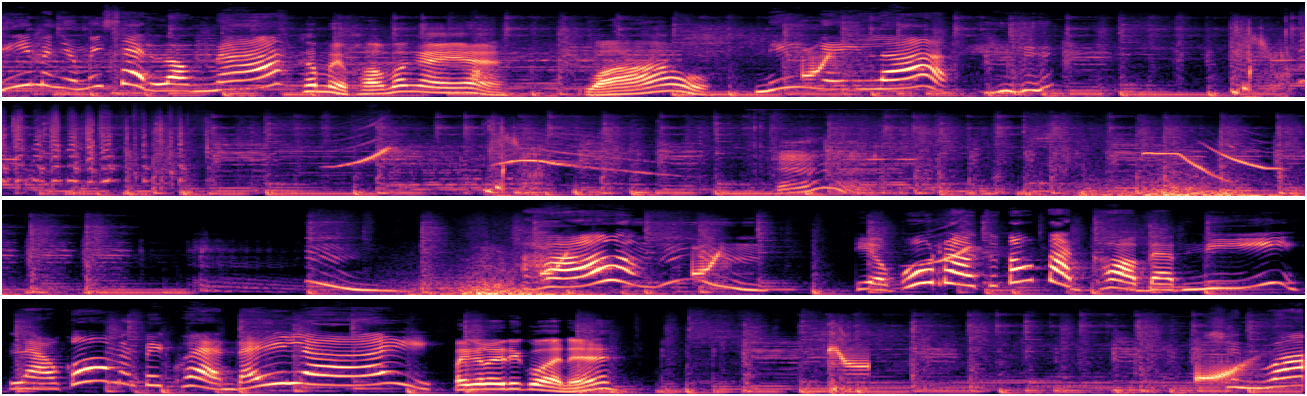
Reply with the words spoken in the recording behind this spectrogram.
นี่มันยังไม่เสร็จหรอกนะเธอหมายความว่าไงอะ ว้าว นี่ไงล่ะ อืมฮ่าอืมเดี๋ยวพวกเราจะต้องตัดขอบแบบนี้ แล้วก็เอามันไปแขวนได้เลย ไปกันเลยดีกว่านะ ฉันว่า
